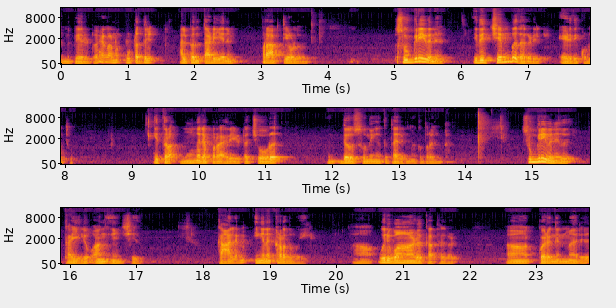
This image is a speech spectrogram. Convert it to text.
എന്ന് പേരിട്ടു. അയാളാണ് കൂട്ടത്തിൽ അല്പം തടിയനും പ്രാപ്തിയുള്ളവൻ. സുഗ്രീവന് ഇത് ചെമ്പ് തകടിൽ എഴുതി കൊടുത്തു. ഇത്ര മൂന്നര പ്രാരിയിട്ട ചോറ് ദിവസവും നിങ്ങൾക്ക് തരും എന്നൊക്കെ പറഞ്ഞിട്ട്. സുഗ്രീവൻ ഇത് കയ്യിൽ വാങ്ങുകയും ചെയ്തു. കാലം ഇങ്ങനെ കടന്നുപോയി. ഒരുപാട് കഥകൾ. കുരങ്ങന്മാർ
